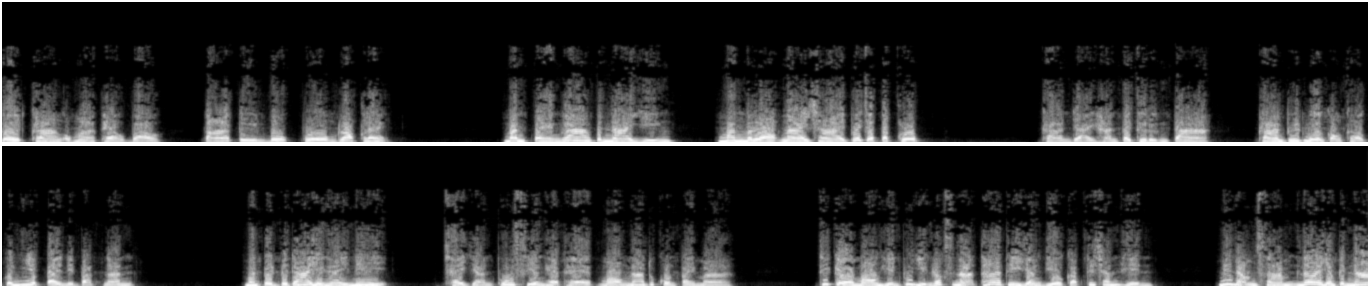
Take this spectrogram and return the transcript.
เกิดคลางออกมาแผ่วเบา ตาตื่นโบกโพรงรอกแรก มันแปลงร่างเป็นนายหญิง มันมาหลอกนายชายเพื่อจะตะครุบพรานใหญ่หันไปถึงตาพรานพื้นเมืองของเขาก็เงียบไปในบัดนั้น มันเป็นไปได้ยังไงนี่ ชายยันพูดเสียงแหบๆมองหน้าทุกคนไปมา ที่แกมองเห็นผู้หญิงลักษณะท่าทีอย่างเดียวกับที่ฉันเห็น มีหนำซ้ำหน้ายังเป็นหน้า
